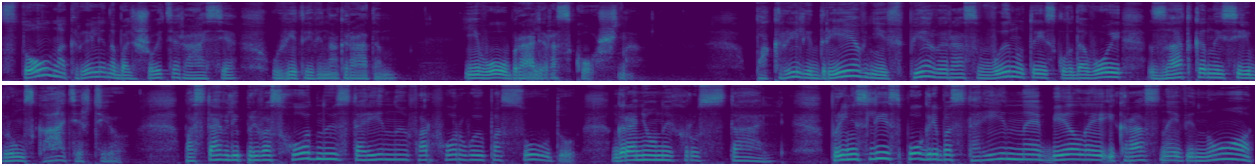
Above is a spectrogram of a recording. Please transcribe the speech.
Стол накрыли на большой террасе, увитой виноградом. Его убрали роскошно. Покрыли древней, в первый раз вынутой из кладовой, затканной серебром скатертью. Поставили превосходную старинную фарфоровую посуду, граненый хрусталь. Принесли из погреба старинное белое и красное вино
